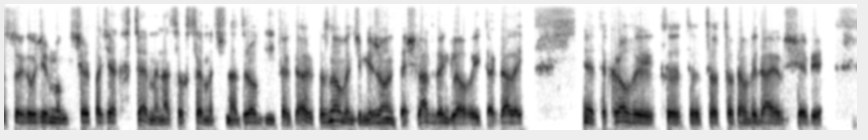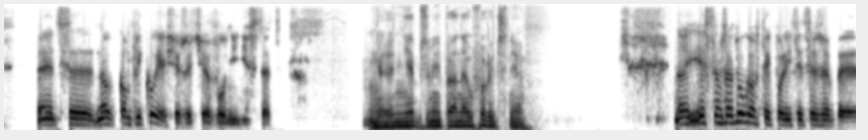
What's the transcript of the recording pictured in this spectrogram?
z którego będziemy mogli czerpać jak chcemy, na co chcemy, czy na drogi i tak dalej. To znowu będzie mierzony ten ślad węglowy i tak dalej te krowy, co, co tam wydają z siebie. Więc e, no, komplikuje się życie w Unii niestety. Nie brzmi pan euforycznie. No, jestem za długo w tej polityce, żeby,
